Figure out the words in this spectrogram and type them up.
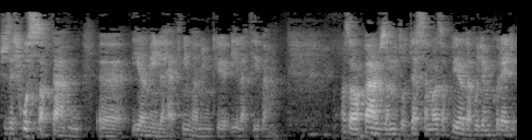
és ez egy hosszabb távú élmény lehet mindannyiunk életében. Az a párhuzam jutott eszembe, az a példa, hogy amikor egy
